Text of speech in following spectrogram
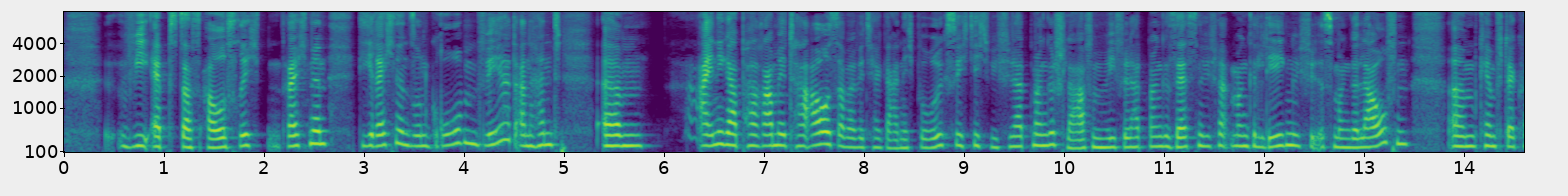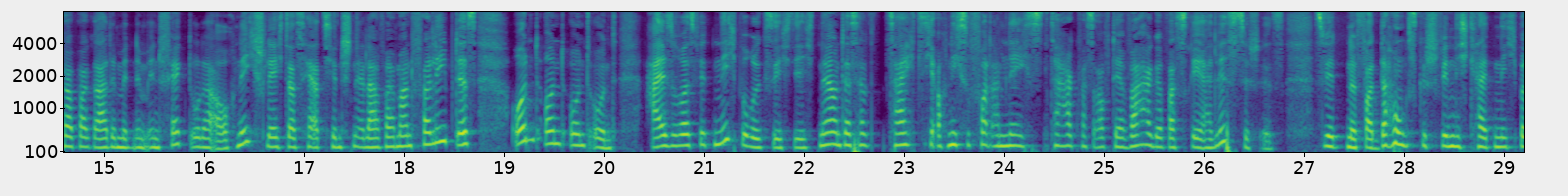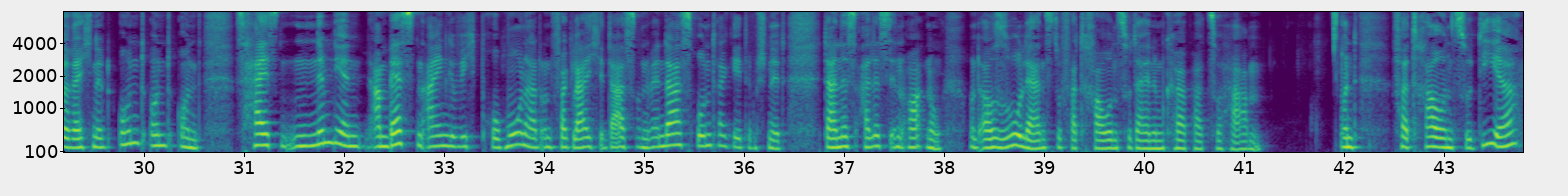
wie Apps das ausrechnen. Die rechnen so einen groben Wert anhand ähm, einiger Parameter aus, aber wird ja gar nicht berücksichtigt, wie viel hat man geschlafen, wie viel hat man gesessen, wie viel hat man gelegen, wie viel ist man gelaufen, ähm, kämpft der Körper gerade mit einem Infekt oder auch nicht, schlägt das Herzchen schneller, weil man verliebt ist und, und, und, und. Also was wird nicht berücksichtigt, ne? Und deshalb zeigt sich auch nicht sofort am nächsten Tag was auf der Waage, was realistisch ist. Es wird eine Verdauungsgeschwindigkeit nicht berechnet und, und, und. Das heißt, nimm dir am besten ein Gewicht pro Monat und vergleiche das. Und wenn das runtergeht im Schnitt, dann ist alles in Ordnung. Und auch so lernst du Vertrauen zu deinem Körper zu haben. Und Vertrauen zu dir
